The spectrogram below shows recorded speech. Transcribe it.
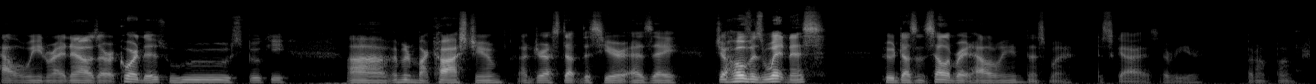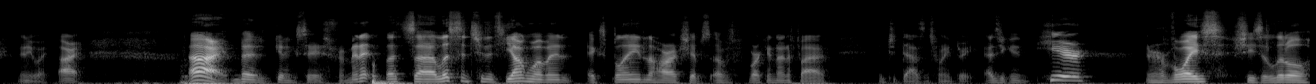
Halloween right now as I record this. Ooh, spooky. Uh, I'm in my costume. I dressed up this year as a Jehovah's Witness who doesn't celebrate Halloween. That's my disguise every year. But anyway, all right. All right, but getting serious for a minute. Let's uh, listen to this young woman explain the hardships of working nine to five in 2023. As you can hear in her voice, she's a little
